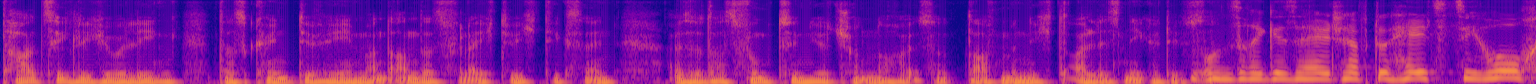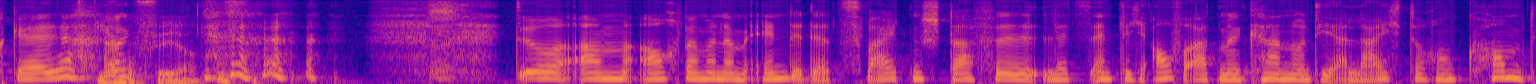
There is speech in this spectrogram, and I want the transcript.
tatsächlich überlegen, das könnte für jemand anders vielleicht wichtig sein. Also das funktioniert schon noch. Also darf man nicht alles negativ sagen. Unsere Gesellschaft, du hältst sie hoch, gell? Ich hoffe, ja. Du, ähm, auch wenn man am Ende der zweiten Staffel letztendlich aufatmen kann und die Erleichterung kommt,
